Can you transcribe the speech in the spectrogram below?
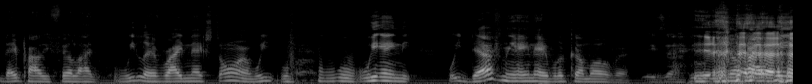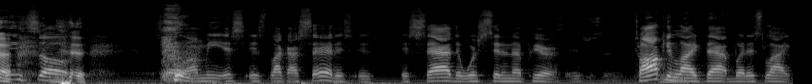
they probably feel like we live right next door and we we ain't we definitely ain't able to come over. Exactly. You know what I mean? So, so I mean, it's it's like I said, it's it's, it's sad that we're sitting up here That's interesting. talking mm. like that, but it's like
